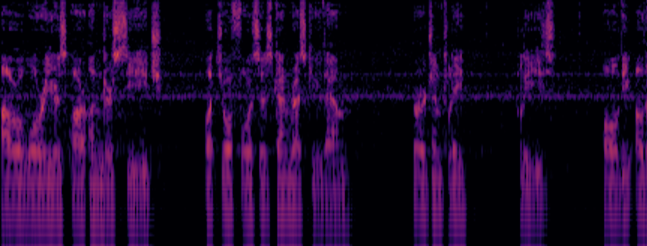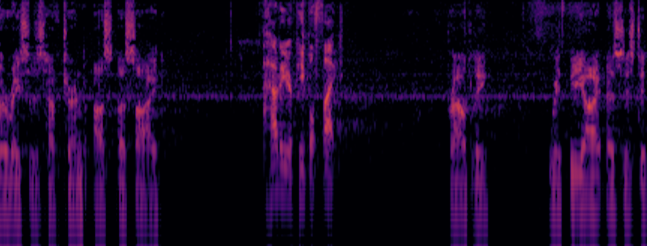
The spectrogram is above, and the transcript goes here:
our warriors are under siege, but your forces can rescue them. Urgently, please. All the other races have turned us aside. How do your people fight? Proudly, with VI-assisted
